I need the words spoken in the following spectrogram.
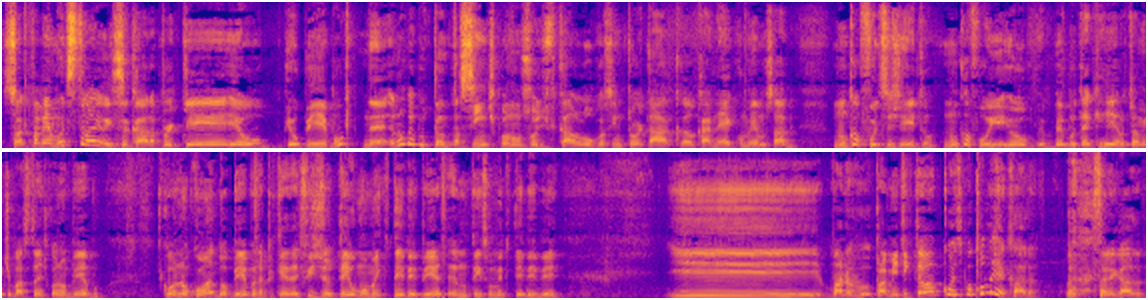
Só que pra mim é muito estranho isso, cara, porque eu, eu bebo, né? Eu não bebo tanto assim, tipo, eu não sou de ficar louco assim, tortar o caneco mesmo, sabe? Nunca fui desse jeito, nunca fui. Eu, eu bebo até que relativamente bastante quando eu bebo. Quando, quando eu bebo, né? Porque é difícil eu ter o momento de beber, eu não tenho esse momento de beber. E. Mano, pra mim tem que ter uma coisa pra comer, cara. tá ligado?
